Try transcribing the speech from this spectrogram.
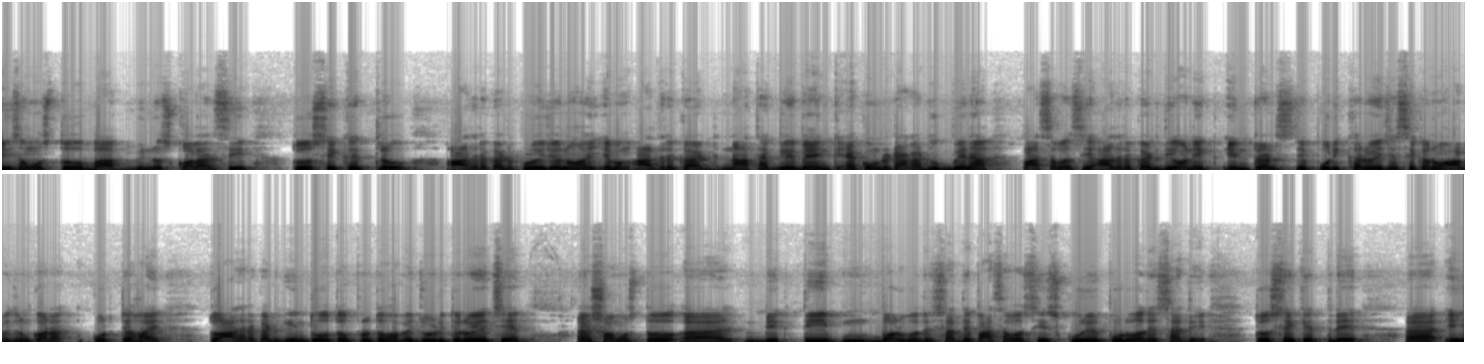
এই সমস্ত বা বিভিন্ন স্কলারশিপ। তো সেক্ষেত্রেও আধার কার্ড প্রয়োজন হয় এবং আধার কার্ড না থাকলে ব্যাঙ্ক অ্যাকাউন্টে টাকা ঢুকবে না। পাশাপাশি আধার কার্ড দিয়ে অনেক এন্ট্রান্স যে পরীক্ষা রয়েছে সেখানেও আবেদন করা, করতে হয়। তো আধার কার্ড কিন্তু ওতপ্রোতভাবে জড়িত রয়েছে। সমস্ত ব্যক্তি বর্গদের সাথে, পাশাপাশি স্কুলের পড়ুয়াদের সাথে। তো সেক্ষেত্রে এই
